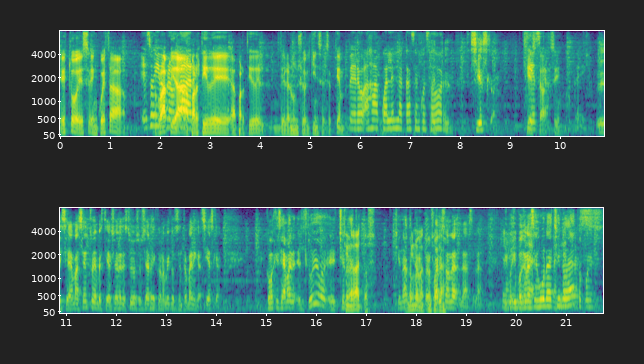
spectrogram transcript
Esto es encuesta rápida a, partir de a partir del, anuncio del 15 de septiembre. Pero, ajá, ¿cuál es la casa encuestadora? Eh, eh, Ciesca. Ciesca, sí. se llama Centro de Investigaciones de Estudios Sociales y Económicos de Centroamérica, Ciesca. ¿Cómo es que se llama el tuyo? Chino, Datos. Chino Datos, pero, ¿cuáles son las... ¿Y, por qué no haces una de Chino Datos, pues?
